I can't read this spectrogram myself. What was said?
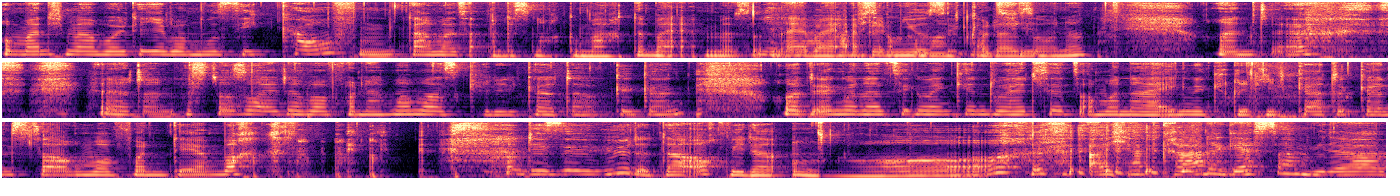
Und manchmal wollte ich aber Musik kaufen. Damals hat man das noch gemacht, ne? bei Amazon, Ja, äh, bei Apple Music oder viel. so, ne? Und äh, ja, dann ist das halt aber von der Mamas Kreditkarte abgegangen. Und irgendwann hat sie gemeint, Kind, du hättest jetzt auch mal eine eigene Kreditkarte, könntest du auch mal von der machen. Und diese Hürde da auch wieder. Oh. Aber ich habe gerade gestern wieder,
